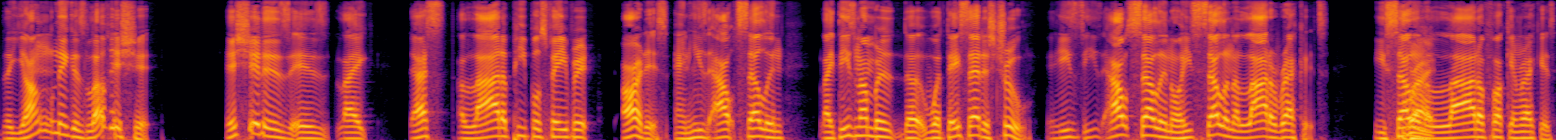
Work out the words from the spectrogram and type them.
the young niggas love his shit. His shit is is like that's a lot of people's favorite artist, and he's outselling. Like these numbers, the what they said is true. He's he's outselling or he's selling a lot of records. He's selling Right. a lot of fucking records.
